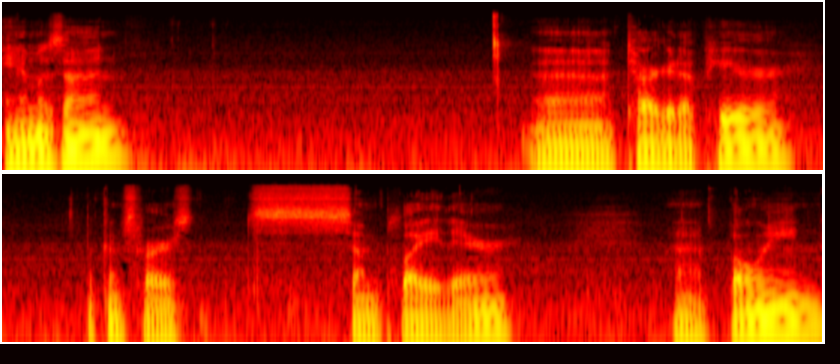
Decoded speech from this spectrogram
Amazon. Uh, target up here. Looking for some play there. Uh, Boeing.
